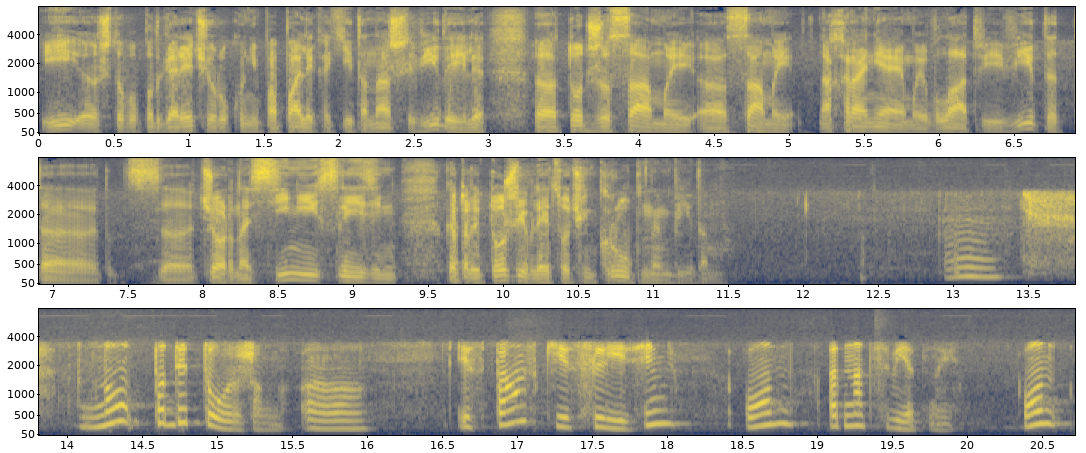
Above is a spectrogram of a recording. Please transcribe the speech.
и э, чтобы под горячую руку не попали какие-то наши виды, или э, тот же самый, э, самый охраняемый в Латвии вид, это э, черно-синий слизень, который тоже является очень крупным видом. Ну, подытожим. Э, испанский слизень, он одноцветный. Он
